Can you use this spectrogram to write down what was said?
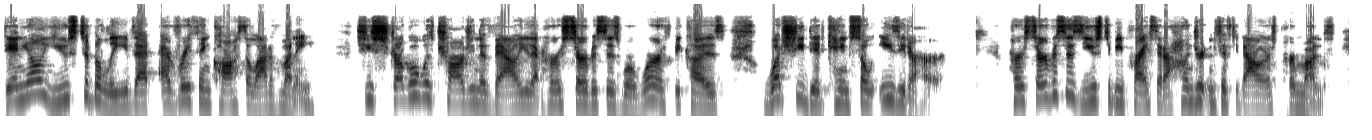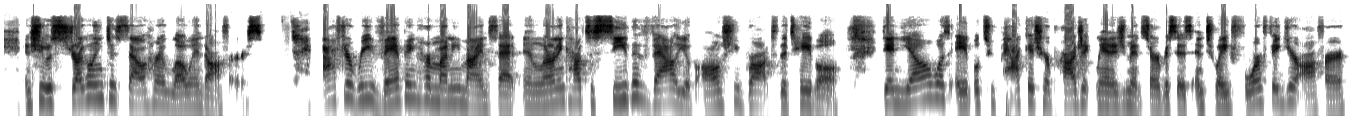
Danielle used to believe that everything cost a lot of money. She struggled with charging the value that her services were worth because what she did came so easy to her. Her services used to be priced at $150 per month, and she was struggling to sell her low end offers. After revamping her money mindset and learning how to see the value of all she brought to the table, Danielle was able to package her project management services into a four figure offer,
